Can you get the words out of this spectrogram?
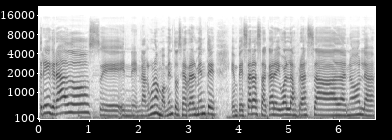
3 grados eh, en, algunos momentos, o sea, realmente empezar a sacar igual las brazadas, ¿no? La,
